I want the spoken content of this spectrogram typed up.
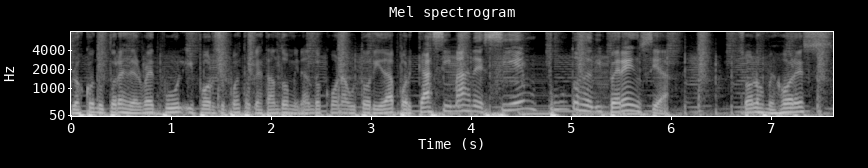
los conductores de Red Bull y por supuesto que están dominando con autoridad por casi más de 100 puntos de diferencia. Son los mejores.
